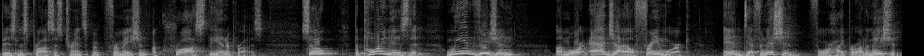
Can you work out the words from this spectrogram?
business process transformation across the enterprise. So the point is that we envision a more agile framework and definition for hyperautomation.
